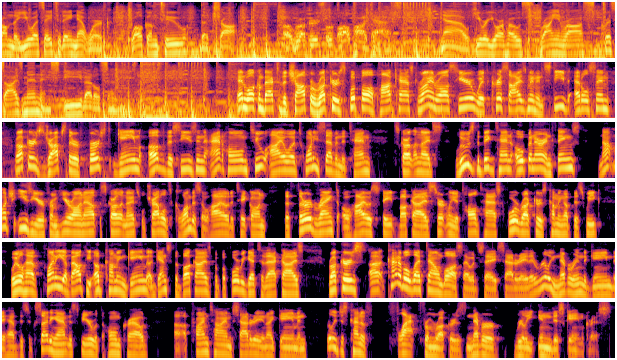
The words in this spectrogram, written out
From the USA Today Network, welcome to The Chop, a Rutgers football podcast. Now, here are your hosts, Ryan Ross, Chris Iseman, and Steve Edelson. And welcome back to the Chop, a Rutgers football podcast. Ryan Ross here with Chris Iseman and Steve Edelson. Rutgers drops their first game of the season at home to Iowa, 27 to 10. Scarlet Knights lose the Big Ten opener, and things not much easier from here on out. The Scarlet Knights will travel to Columbus, Ohio to take on the third ranked Ohio State Buckeyes. Certainly a tall task for Rutgers coming up this week. We'll have plenty about the upcoming game against the Buckeyes. But before we get to that, guys, Rutgers, uh, kind of a letdown loss, I would say, Saturday. They're really never in the game. They have this exciting atmosphere with the home crowd, uh, a primetime Saturday night game, and really just kind of flat from Rutgers, never really in this game, Chris.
